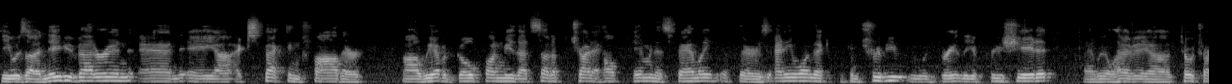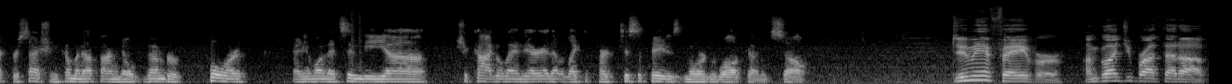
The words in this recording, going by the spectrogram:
he was a Navy veteran and a uh, expecting father. Uh, we have a GoFundMe that's set up to try to help him and his family. If there's anyone that can contribute, we would greatly appreciate it. And we'll have a uh, tow truck procession coming up on November 4th. Anyone that's in the uh, Chicagoland area that would like to participate is more than welcome. So, Do me a favor. I'm glad you brought that up.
